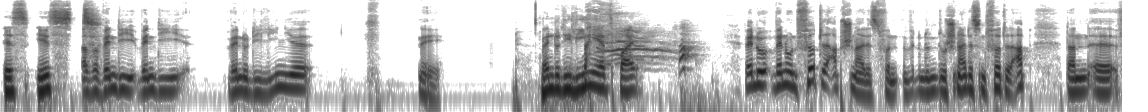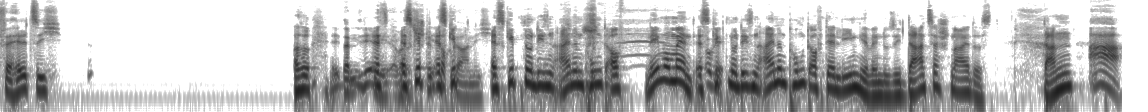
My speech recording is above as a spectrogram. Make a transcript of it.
es ist, Also wenn die, wenn die, wenn du die Linie, nee. wenn du die Linie jetzt bei Wenn du, wenn du ein Viertel abschneidest von, du schneidest ein Viertel ab, dann äh, verhält sich, Also äh, Dann- nee, es, es gibt es gibt es gibt nur diesen einen Punkt auf Nee, Moment, es Okay. gibt nur diesen einen Punkt auf der Linie, wenn du sie da zerschneidest, dann ah,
